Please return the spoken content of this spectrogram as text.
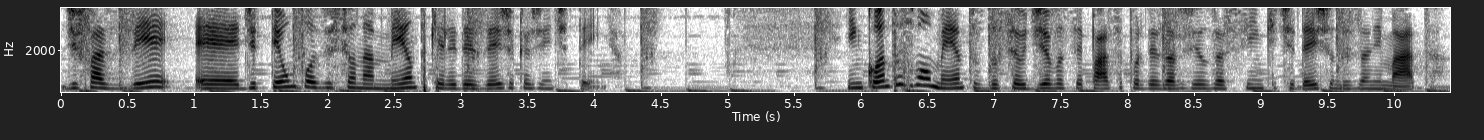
de fazer, é, de ter um posicionamento que Ele deseja que a gente tenha. Em quantos momentos do seu dia você passa por desafios assim que te deixam desanimada?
